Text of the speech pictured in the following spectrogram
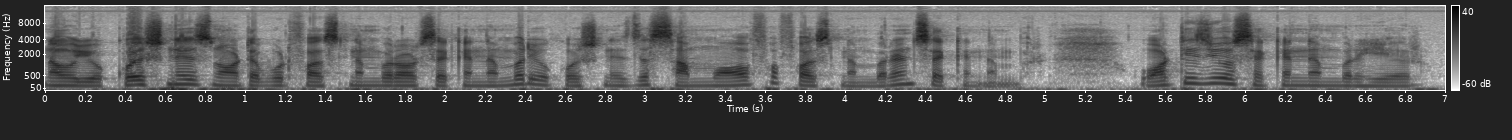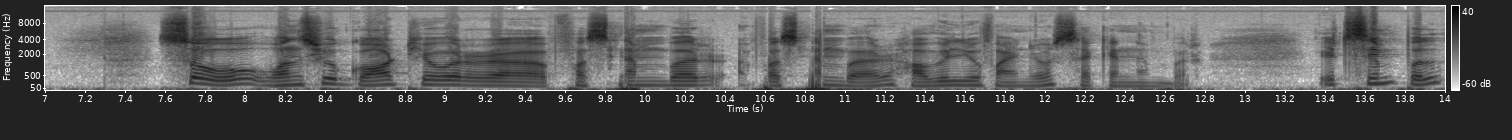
Now your question is not about first number or second number. Your question is the sum of a first number and second number. What is your second number here so once you got your uh, first number first number how will you find your second number? It's simple.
